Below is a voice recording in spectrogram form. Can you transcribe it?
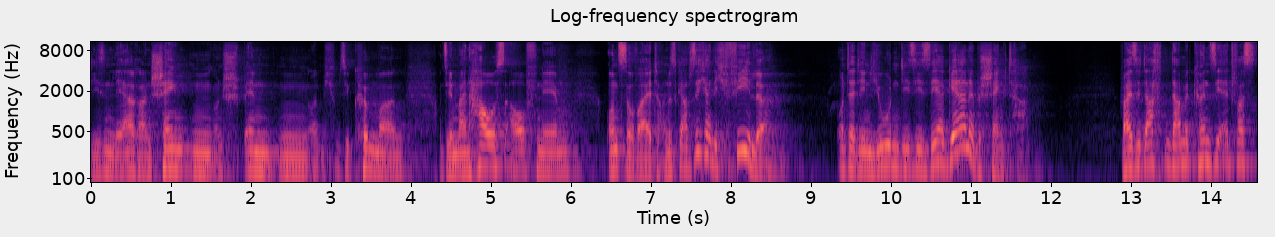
diesen Lehrern schenken und spenden und mich um sie kümmern und sie in mein Haus aufnehmen und so weiter. Und es gab sicherlich viele unter den Juden, die sie sehr gerne beschenkt haben, weil sie dachten, damit können sie etwas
